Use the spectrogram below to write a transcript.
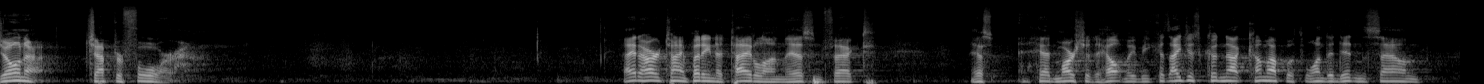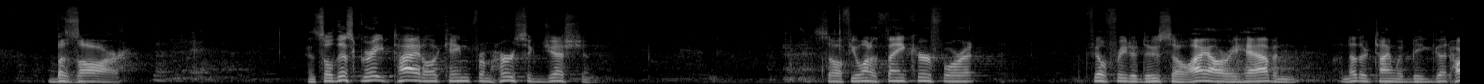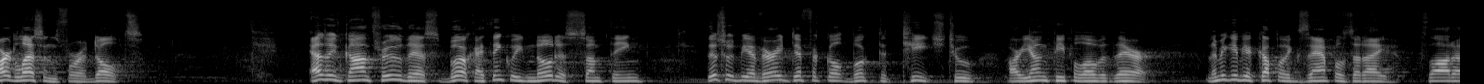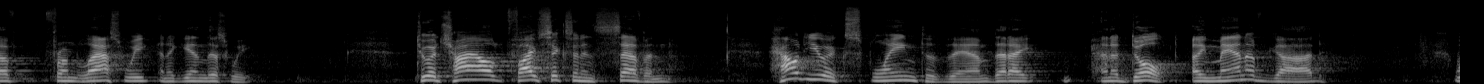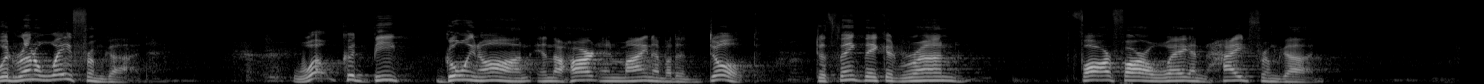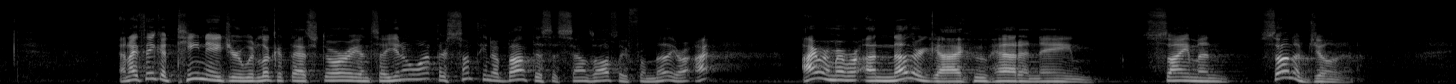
Jonah chapter 4. I had a hard time putting a title on this. In fact, I had Marcia to help me because I just could not come up with one that didn't sound bizarre. And so this great title came from her suggestion. So if you want to thank her for it, feel free to do so. I already have, and another time would be good. Hard lessons for adults. As we've gone through this book, I think we've noticed something. This would be a very difficult book to teach to our young people over there. Let me give you a couple of examples that I thought of from last week and again this week. To a child five, six, and seven, how do you explain to them that a, an adult, a man of God, would run away from God? What could be going on in the heart and mind of an adult to think they could run far, far away and hide from God? And I think a teenager would look at that story and say, you know what? There's something about this that sounds awfully familiar. I, I remember another guy who had a name, Simon, son of Jonah.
